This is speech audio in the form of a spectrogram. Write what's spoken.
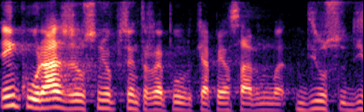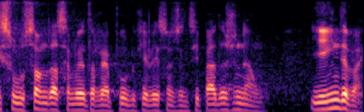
encoraja o Sr. Presidente da República a pensar numa dissolução da Assembleia da República e eleições antecipadas? Não. E ainda bem.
